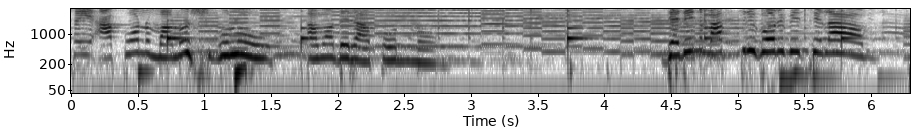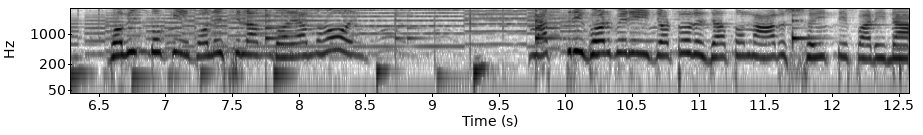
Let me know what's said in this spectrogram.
সেই আপন মানুষগুলো আমাদের আপন। যেদিন মাতৃগর্ভে ছিলাম, গোবিন্দকে বলেছিলাম, দয়াময়, মাতৃগর্ভের এই জটর যাতনা আর সইতে পারি না,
